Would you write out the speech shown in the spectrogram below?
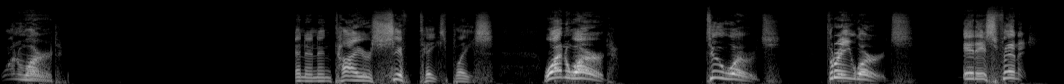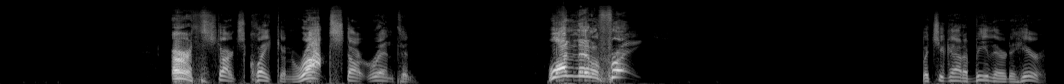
One word. And an entire shift takes place. One word, two words, three words. It is finished. Earth starts quaking, rocks start renting. One little phrase. But you got to be there to hear it.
